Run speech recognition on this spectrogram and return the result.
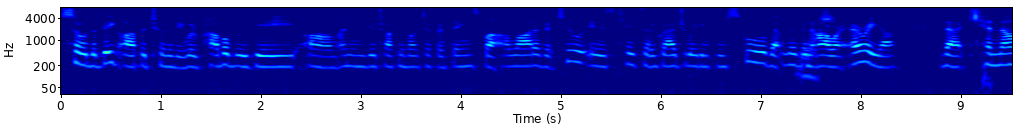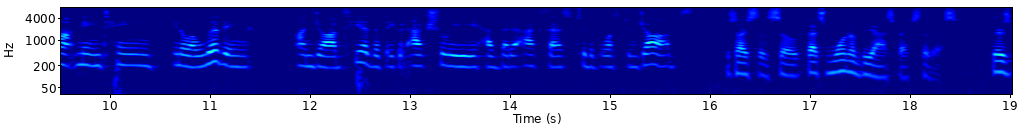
So the big opportunity would probably be, um, I mean, you're talking about different things, but a lot of it too is kids that are graduating from school that live yes. in our area that cannot maintain, you know, a living on jobs here that they could actually have better access to the Boston jobs. Precisely. So that's one of the aspects to this. There's,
